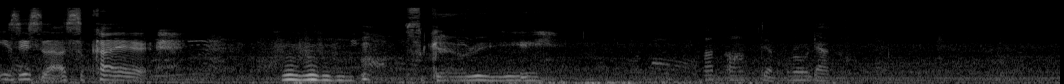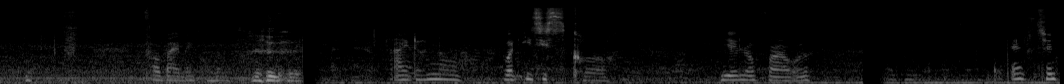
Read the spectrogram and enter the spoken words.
Is this a sky? Scary. Lot of the product for buy back home. I don't know what is this called. Yellow flower. Ancient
